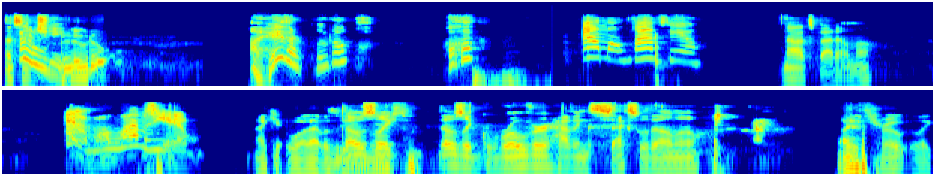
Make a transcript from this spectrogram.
That's a cheat. Pluto? Oh, hey there, Pluto. Uh-huh. Elmo loves you. No, it's bad, Elmo. Elmo loves you. I can't. Well, that was That was like that was like Grover having sex with Elmo. my throat like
